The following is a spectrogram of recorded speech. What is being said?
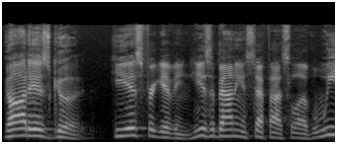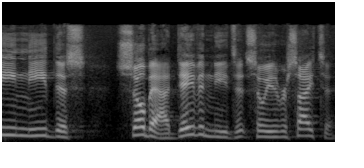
God is good. He is forgiving. He is abounding in steadfast love. We need this so bad. David needs it, so he recites it.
